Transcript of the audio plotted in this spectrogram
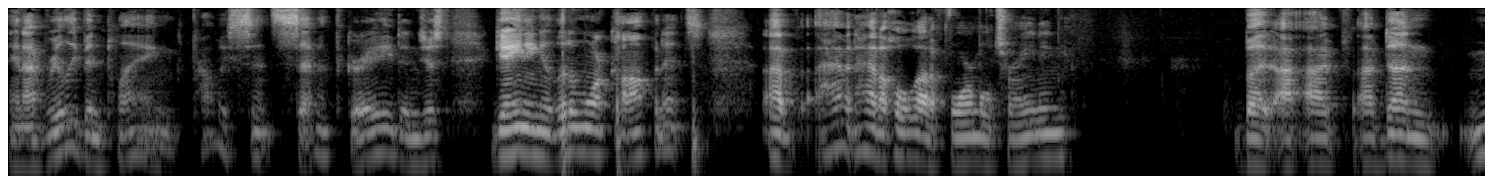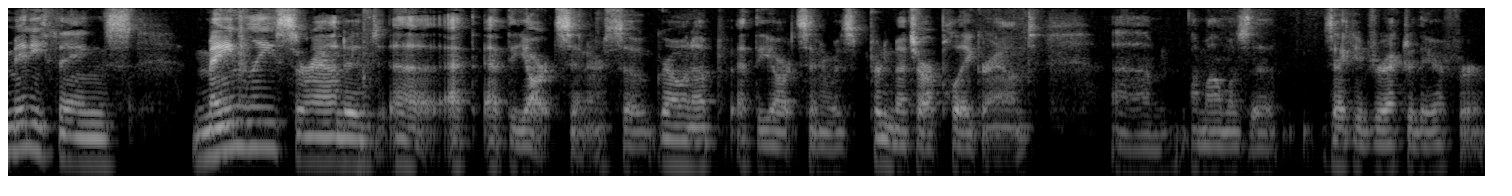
and I've really been playing probably since seventh grade and just gaining a little more confidence. I've, I haven't had a whole lot of formal training, but I, have I've done many things, mainly surrounded uh, at at the art center. So growing up at the art center was pretty much our playground. Um, my mom was the executive director there for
